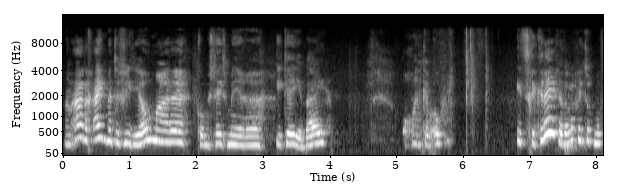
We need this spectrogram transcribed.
een aardig eind met de video, maar eh, er komen steeds meer eh, ideeën bij. Oh, en ik heb ook iets gekregen. Er lag iets op mijn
